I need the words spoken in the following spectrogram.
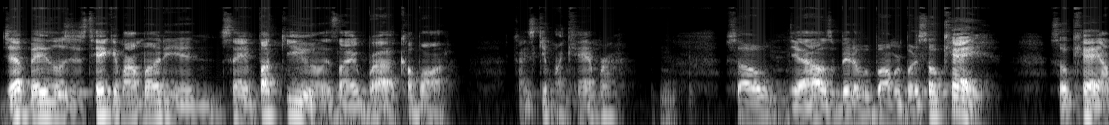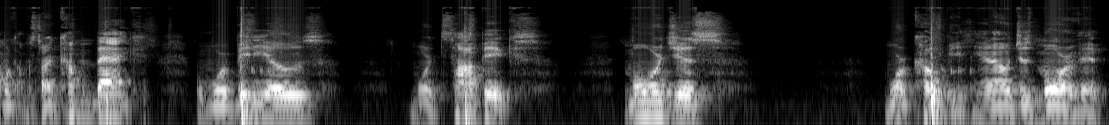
Jeff Bezos just taking my money and saying, fuck you. It's like, bro, come on. Can I just get my camera? So, yeah, that was a bit of a bummer, but it's okay. It's okay. I'm, I'm to start coming back with more videos, more topics more just more Khoby, you know, just more of it.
